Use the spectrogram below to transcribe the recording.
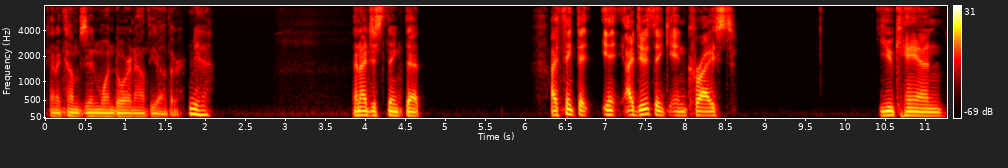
Kind of comes in one door and out the other. Yeah. And I just think that, I think that, i I do think in Christ, you can,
